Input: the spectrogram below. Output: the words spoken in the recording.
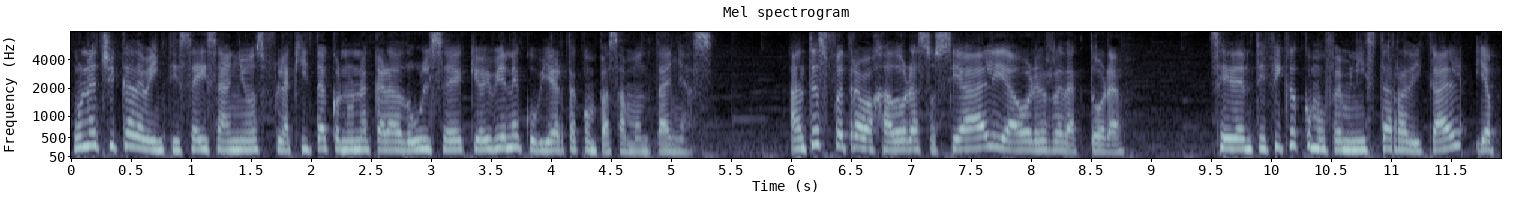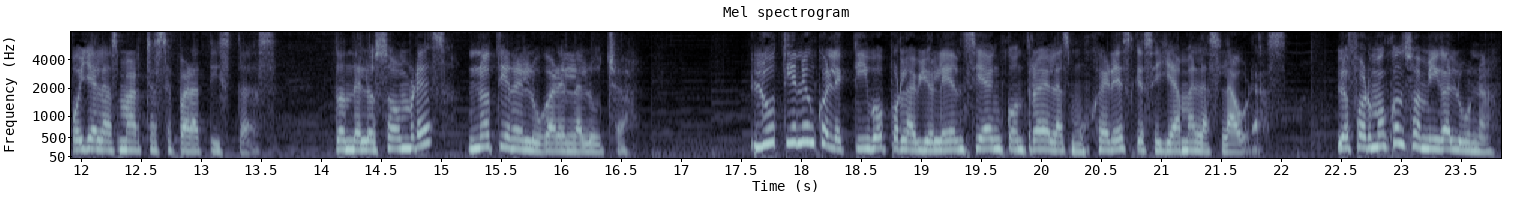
una chica de 26 años, flaquita con una cara dulce que hoy viene cubierta con pasamontañas. Antes fue trabajadora social y ahora es redactora. Se identifica como feminista radical y apoya las marchas separatistas donde los hombres no tienen lugar en la lucha. Lu tiene un colectivo por la violencia en contra de las mujeres que se llama Las Lauras. Lo formó con su amiga Luna.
